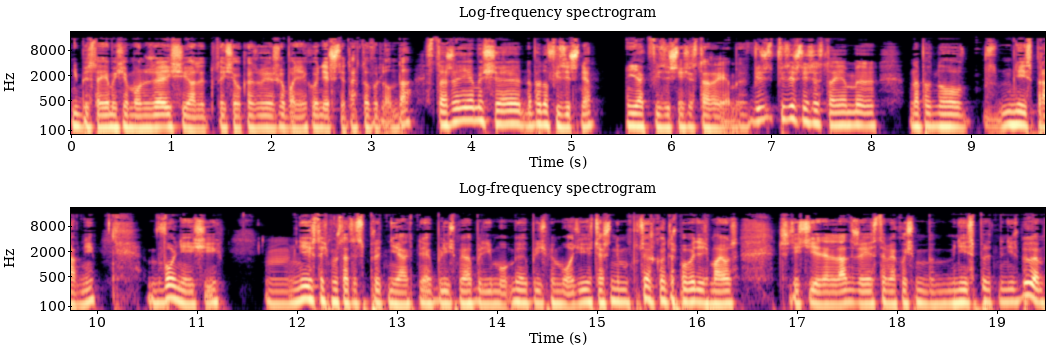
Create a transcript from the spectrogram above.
niby stajemy się mądrzejsi, ale tutaj się okazuje, że chyba niekoniecznie tak to wygląda. Starzejemy się na pewno fizycznie, jak fizycznie się starzejemy. Fizycznie się stajemy na pewno mniej sprawni, wolniejsi. Mm, nie jesteśmy już tacy sprytni, jak, jak, byliśmy, jak, byli, jak byliśmy młodzi. Chociaż nie, ciężko też powiedzieć, mając 31 lat, że jestem jakoś mniej sprytny niż byłem.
